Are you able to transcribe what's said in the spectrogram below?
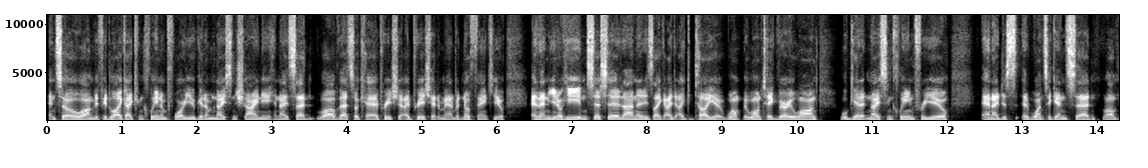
and so um, if you'd like, I can clean them for you, get them nice and shiny. And I said, well, that's okay. I appreciate I appreciate it, man, but no, thank you. And then you know he insisted on it. He's like, I, I can tell you, it won't it won't take very long. We'll get it nice and clean for you. And I just once again said, well,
